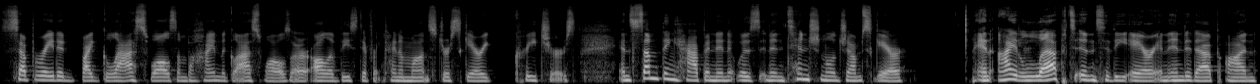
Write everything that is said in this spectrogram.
separated by glass walls, and behind the glass walls are all of these different kind of monster, scary creatures. And something happened, and it was an intentional jump scare. And I leapt into the air and ended up on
